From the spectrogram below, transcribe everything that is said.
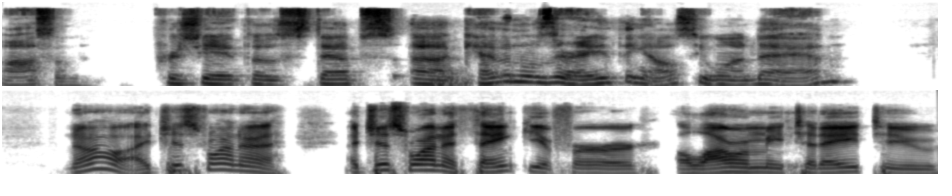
awesome appreciate those steps. Uh, kevin was there anything else you wanted to add? No i just want to i just want to thank you for allowing me today to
